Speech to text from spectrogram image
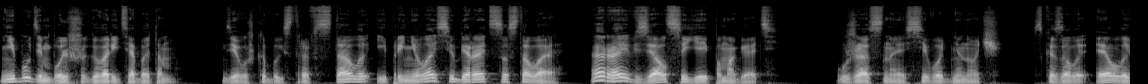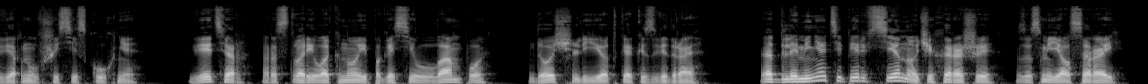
Не будем больше говорить об этом. Девушка быстро встала и принялась убирать со стола, а Рай взялся ей помогать. «Ужасная сегодня ночь», — сказала Элла, вернувшись из кухни. Ветер растворил окно и погасил лампу, дождь льет, как из ведра. «А для меня теперь все ночи хороши», — засмеялся Рай.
